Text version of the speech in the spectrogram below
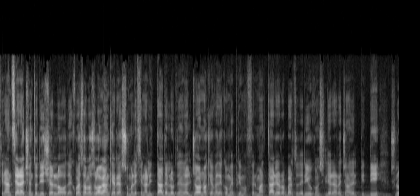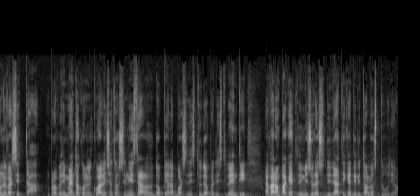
Finanziaria 110 e lode, questo è lo slogan che riassume le finalità dell'ordine del giorno che vede come primo firmatario Roberto De Riu, consigliere regionale del PD, sull'università, un provvedimento con il quale il centro-sinistra raddoppia le borse di studio per gli studenti e vara un pacchetto di misure su didattica e diritto allo studio.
